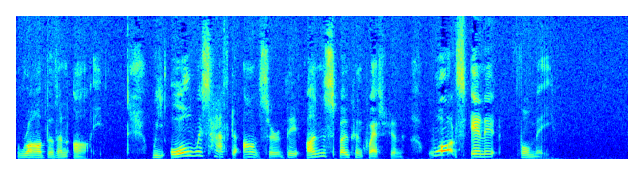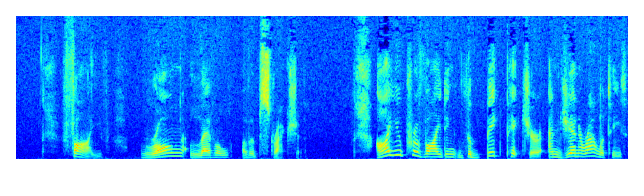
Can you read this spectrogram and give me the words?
rather than I. We always have to answer the unspoken question, what's in it for me? Five, wrong level of abstraction. Are you providing the big picture and generalities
